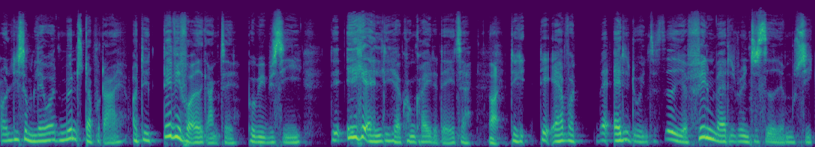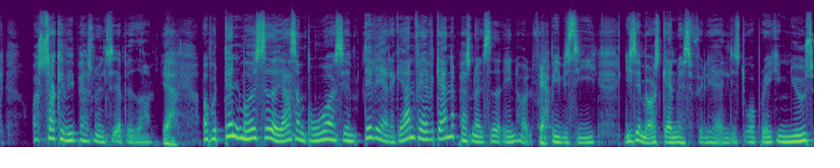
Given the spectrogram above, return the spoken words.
og ligesom laver et mønster på dig. Og det er det, vi får adgang til på BBC. Det er ikke alle de her konkrete data. Nej. Det, det er, hvor, hvad er det, du er interesseret i af film, hvad er det, du er interesseret i af musik. Og så kan vi personalisere bedre. Ja. Og på den måde sidder jeg som bruger og siger, det vil jeg da gerne, for jeg vil gerne have personaliseret indhold fra Ja. ja. BBC. Ligesom jeg også gerne vil selvfølgelig have alle de store breaking news.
